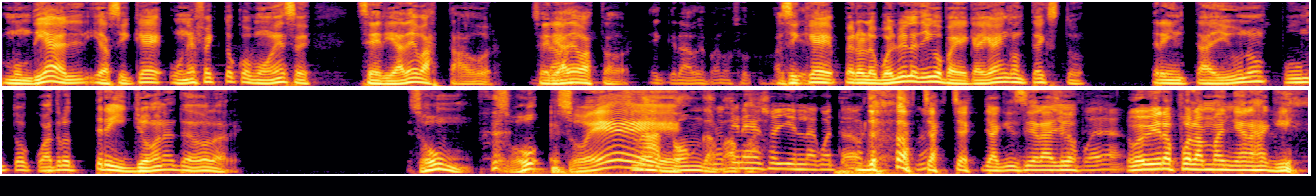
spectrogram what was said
mundial y así que un efecto como ese sería devastador, sería devastador. Es grave para nosotros. Así es. que, pero les vuelvo y les digo para que caigan en contexto, 31.4 trillones de dólares. Eso, eso, eso es es... una tonga, ¿No papá. tienes eso ahí en la cuenta de ahorro? ¿No? ya, ya- ya quisiera yo. No me vieras por las mañanas aquí.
